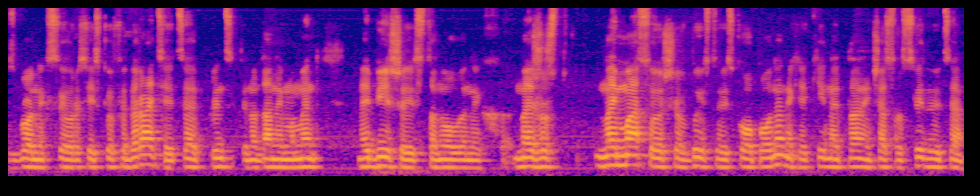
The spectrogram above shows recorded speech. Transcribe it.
Збройних сил Російської Федерації. Це, в принципі, на даний момент найбільше із встановлених найжорст... наймасовіше вбивство військовополонених, які на даний час розслідуються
